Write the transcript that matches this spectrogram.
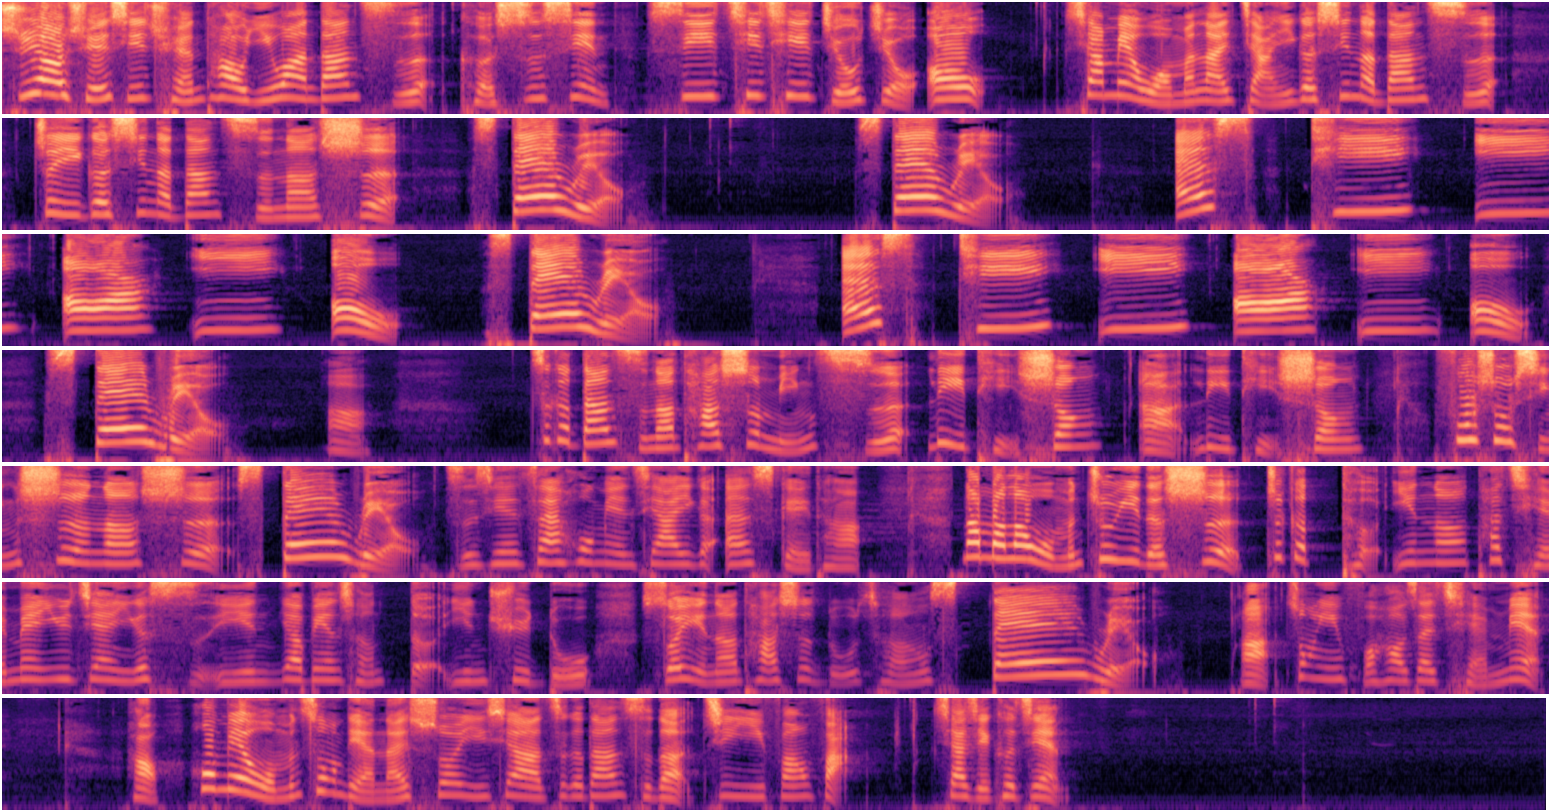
需要学习全套一万单词，可私信。C 七七九九 o。下面我们来讲一个新的单词，这一个新的单词呢是 stereo，stereo，s t e r e o，stereo，s t e r e o，stereo 啊。这个单词呢，它是名词，立体声。啊，立体声。复数形式呢是 stereo，直接在后面加一个 s 给它。那么呢，我们注意的是这个的音呢，它前面遇见一个死音，要变成的音去读，所以呢，它是读成 stereo 啊，重音符号在前面。好，后面我们重点来说一下这个单词的记忆方法。下节课见。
